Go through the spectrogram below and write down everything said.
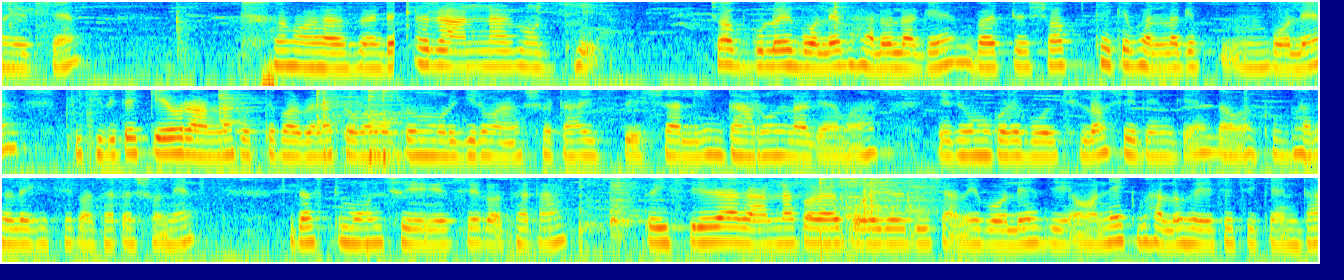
হয়েছে। আমার হাজব্যান্ড রান্নার মধ্যে। সবগুলোই বলে ভালো লাগে বাট সব থেকে ভালো লাগে বলে পৃথিবীতে কেউ রান্না করতে পারবে না। তোমার মতো মুরগির মাংসটা স্পেশালি দারুণ লাগে আমার, এরকম করে বলছিল সেদিনকে। তো আমার খুব ভালো লেগেছে কথাটা শুনে। জাস্ট মন ছুঁয়ে গেছে কথাটা। তো স্ত্রীরা রান্না করার পরে যদি স্বামী বলে যে অনেক ভালো হয়েছে চিকেনটা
